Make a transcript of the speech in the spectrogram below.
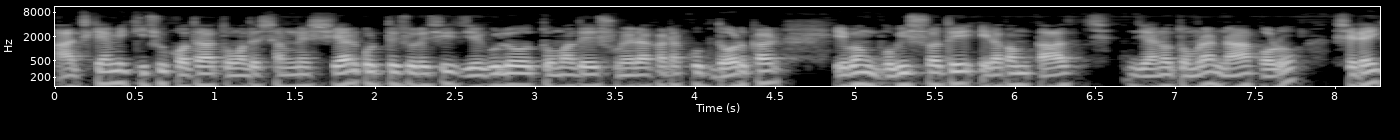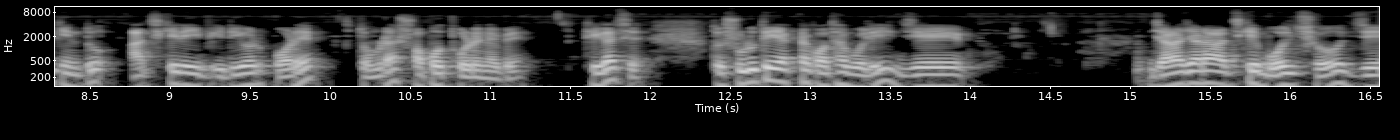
আজকে আমি কিছু কথা তোমাদের সামনে শেয়ার করতে চলেছি, যেগুলো তোমাদের শুনে রাখাটা খুব দরকার এবং ভবিষ্যতে এরকম কাজ যেন তোমরা না করো, সেটাই কিন্তু আজকের এই ভিডিওর পরে তোমরা শপথ করে নেবে। ঠিক আছে? তো শুরুতেই একটা কথা বলি যে, যারা যারা আজকে বলছো যে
